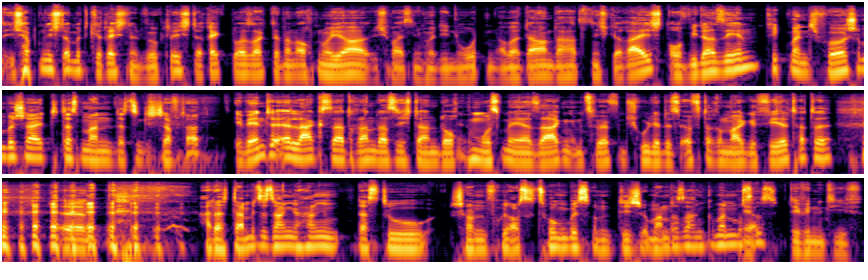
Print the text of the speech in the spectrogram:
ich habe nicht damit gerechnet, wirklich. Der Rektor sagte dann auch nur, ja, ich weiß nicht mal die Noten, aber da und da hat es nicht gereicht. Auf Wiedersehen. Kriegt man nicht vorher schon Bescheid, dass man das nicht geschafft hat? Eventuell lag es daran, dass ich dann doch, muss man ja sagen, im zwölften Schuljahr des Öfteren mal gefehlt hatte. ähm. Hat das damit zusammengehangen, dass du schon früh ausgezogen bist und dich um andere Sachen kümmern musstest? Ja, definitiv.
